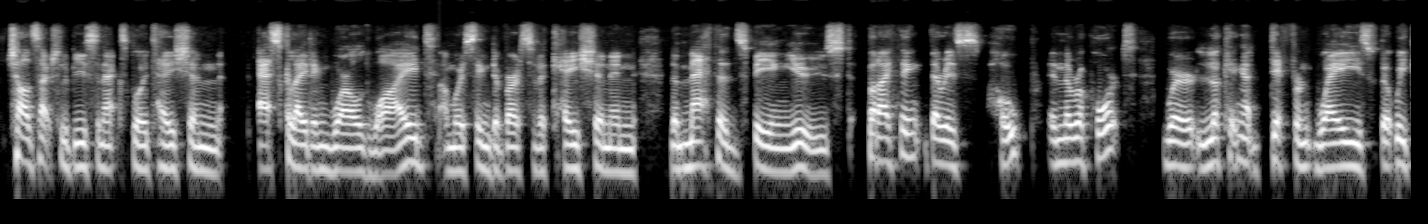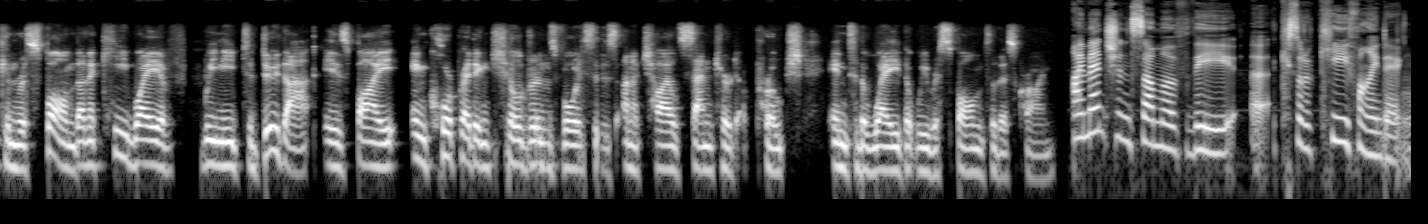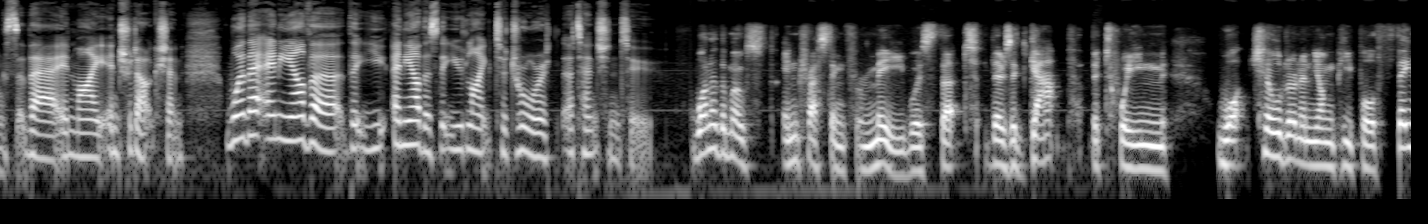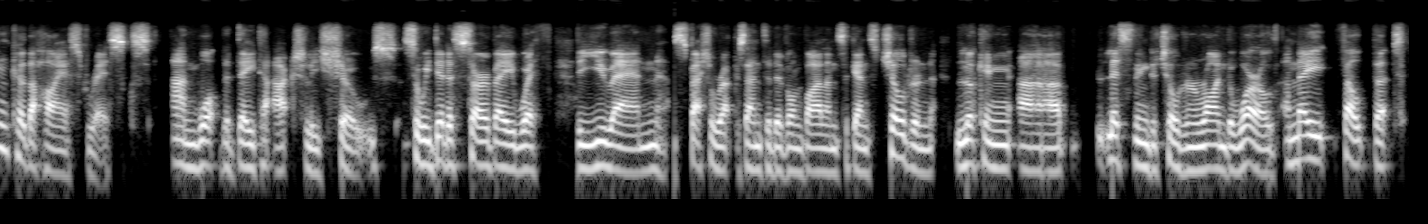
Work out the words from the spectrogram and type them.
child sexual abuse and exploitation escalating worldwide and we're seeing diversification in the methods being used. But I think there is hope in the report. We're looking at different ways that we can respond. And a key way of we need to do that is by incorporating children's voices and a child centered approach into the way that we respond to this crime. I mentioned some of the uh, sort of key findings there in my introduction. Were there any other that you any others that you'd like to draw attention to? One of the most interesting for me was that there's a gap between what children and young people think are the highest risks and what the data actually shows. So we did a survey with the UN Special Representative on Violence Against Children, looking uh, listening to children around the world, and they felt that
